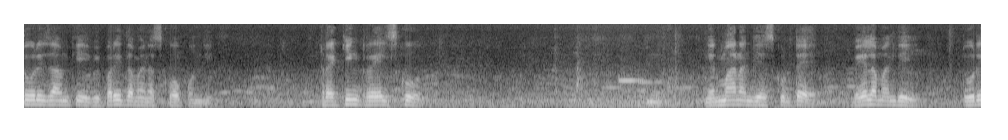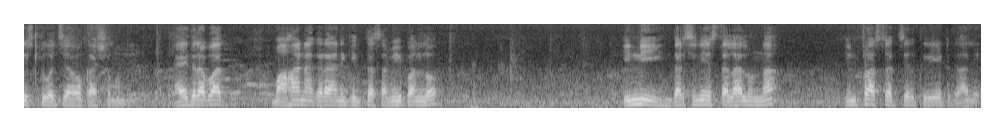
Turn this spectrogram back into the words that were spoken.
టూరిజంకి విపరీతమైన స్కోప్ ఉంది. ట్రెక్కింగ్ ట్రైల్స్కు నిర్మాణం చేసుకుంటే వేల మంది టూరిస్టులు వచ్చే అవకాశం ఉంది. హైదరాబాద్ మహానగరానికి ఇంత సమీపంలో ఇన్ని దర్శనీయ స్థలాలున్నా ఇన్ఫ్రాస్ట్రక్చర్ క్రియేట్ కాలే.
